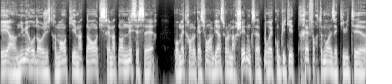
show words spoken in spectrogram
et un numéro d'enregistrement qui est maintenant, qui serait maintenant nécessaire pour mettre en location un bien sur le marché. Donc ça pourrait compliquer très fortement les activités euh,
